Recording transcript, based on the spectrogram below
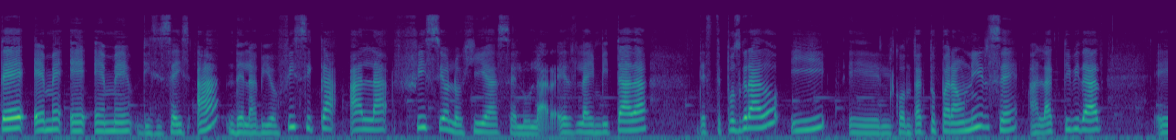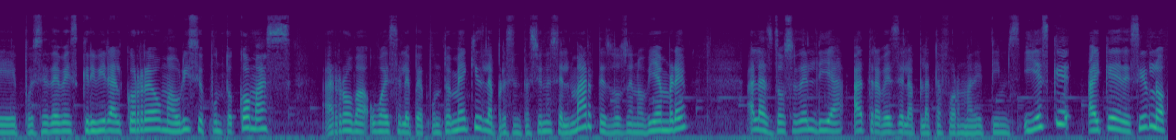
TMEM16A de la biofísica a la fisiología celular. Es la invitada de este posgrado y el contacto para unirse a la actividad eh, pues se debe escribir al correo mauricio.comas arroba uslp.mx. La presentación es el martes 2 de noviembre a las 12 del día a través de la plataforma de Teams. Y es que hay que decirlo,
